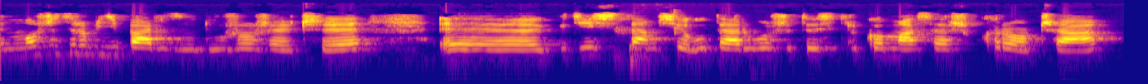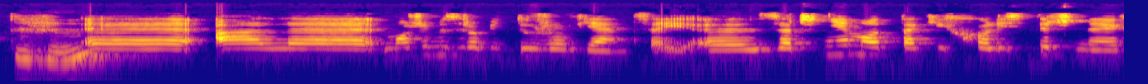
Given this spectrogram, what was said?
E, może zrobić bardzo dużo rzeczy. E, gdzieś tam się utarło, że to jest tylko masaż krocza, mhm. E, ale możemy zrobić dużo więcej. Zaczniemy od takich holistycznych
